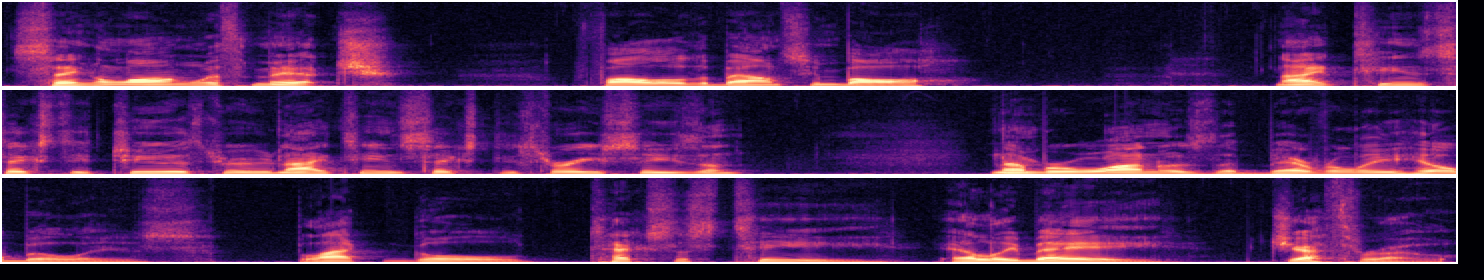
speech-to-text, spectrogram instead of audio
Sing Along with Mitch, Follow the Bouncing Ball. 1962 through 1963 season, number one was the Beverly Hillbillies, Black Gold, Texas Tea, Ellie Mae, Jethro.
